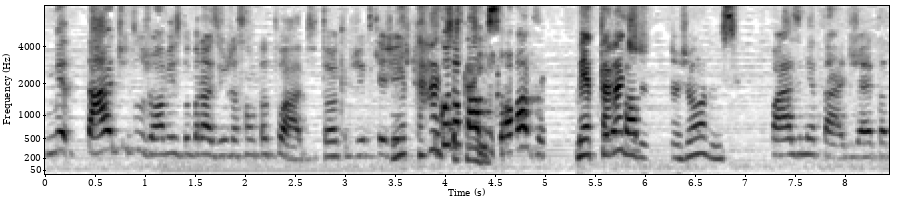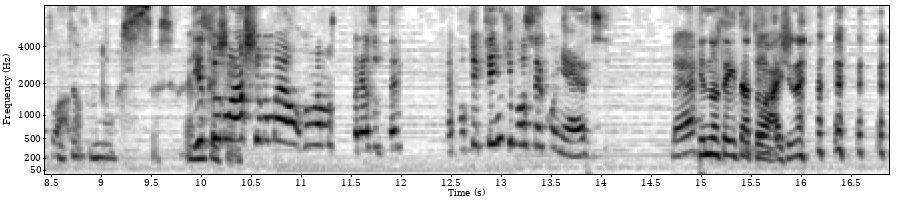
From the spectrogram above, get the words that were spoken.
metade dos jovens do Brasil já são tatuados. Então, eu acredito que a gente. Metade, quando eu falo jovem. Metade falo... dos jovens? Quase metade já é tatuado. Então, nossa. É Isso eu não acho que não é, não é uma surpresa. É porque quem que você conhece, né? Que não tem tatuagem, tem... né?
